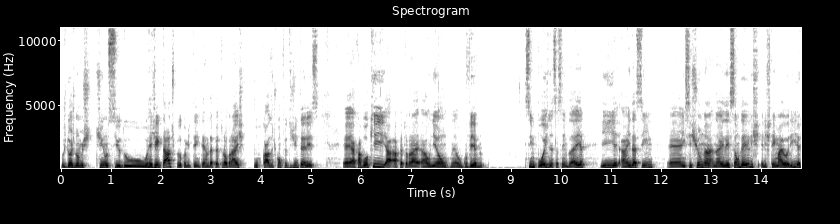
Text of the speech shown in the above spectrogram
Os dois nomes tinham sido rejeitados pelo Comitê Interno da Petrobras por causa de conflitos de interesse. É, acabou que a, a, Petrobras, a União, né, o governo, se impôs nessa Assembleia e ainda assim é, insistiu na, na, eleição deles. Eles têm maioria,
